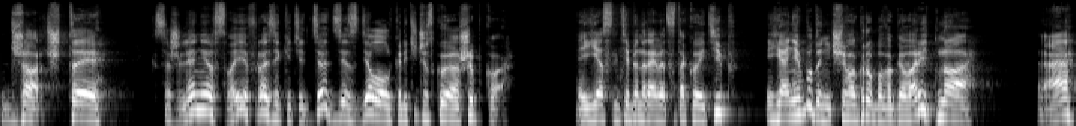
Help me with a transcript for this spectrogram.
«Джордж, ты...» К сожалению, в своей фразе Кити Дядзи сделал критическую ошибку. «Если тебе нравится такой тип, я не буду ничего грубого говорить, но...» «А?»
